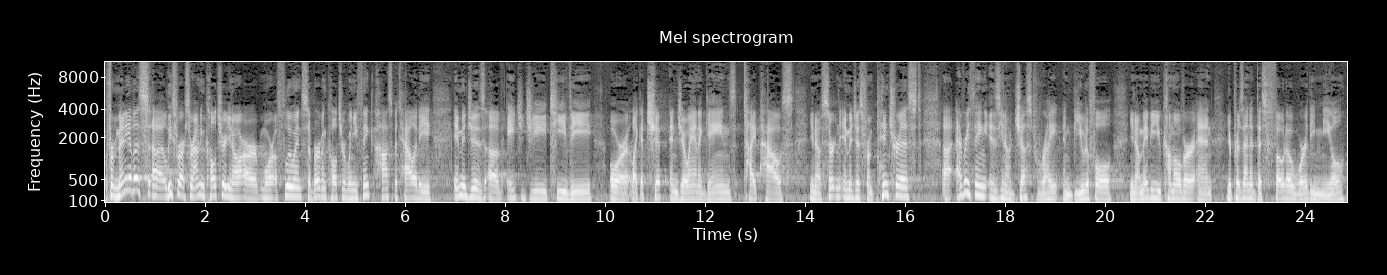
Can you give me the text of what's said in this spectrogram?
for many of us, uh, at least for our surrounding culture, you know, our more affluent suburban culture, when you think hospitality, images of HGTV or like a Chip and Joanna Gaines type house, you know, certain images from Pinterest, uh, everything is, you know, just right and beautiful. You know, maybe you come over and you're presented this photo worthy meal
